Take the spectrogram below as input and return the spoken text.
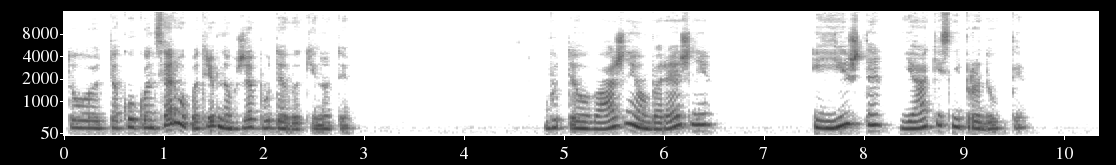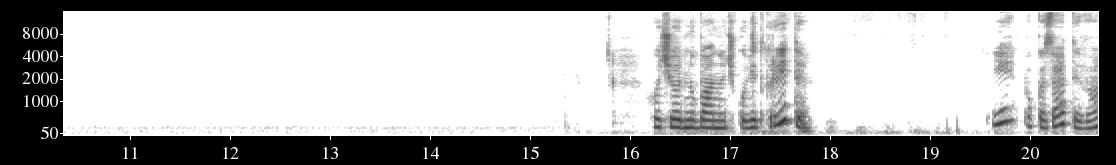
то таку консерву потрібно вже буде викинути. Будьте уважні, обережні і їжте якісні продукти. Хочу одну баночку відкрити і показати вам.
